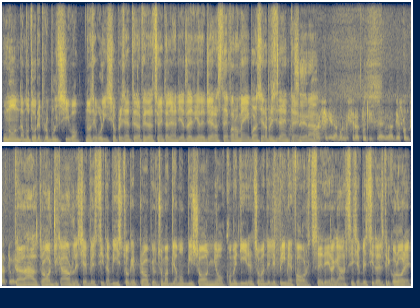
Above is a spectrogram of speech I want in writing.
un'onda, motore propulsivo notevolissimo. Presidente della Federazione Italiana di Atletica Leggera Stefano Mei, buonasera Presidente. Buonasera. Buonasera, buonasera a tutti i radioascoltatori. Tra l'altro oggi Caorle si è vestita visto che proprio insomma, abbiamo bisogno come dire, insomma, delle prime forze dei ragazzi, si è vestita del tricolore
